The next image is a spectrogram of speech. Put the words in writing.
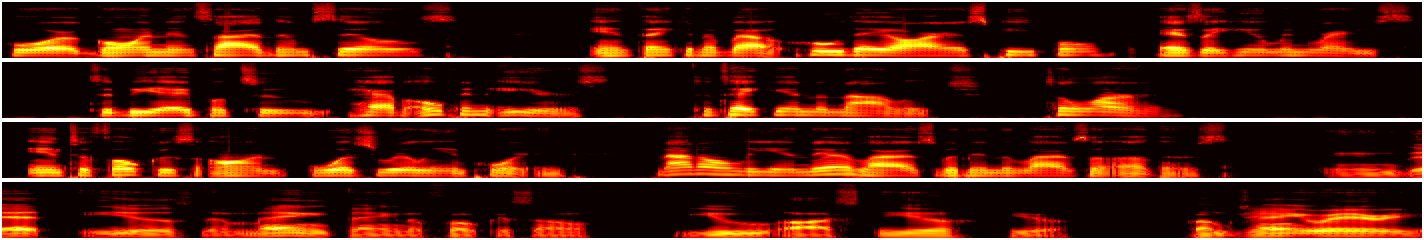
for going inside themselves and thinking about who they are as people, as a human race, to be able to have open ears, to take in the knowledge, to learn, and to focus on what's really important, not only in their lives, but in the lives of others. And that is the main thing to focus on. You are still here. From January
